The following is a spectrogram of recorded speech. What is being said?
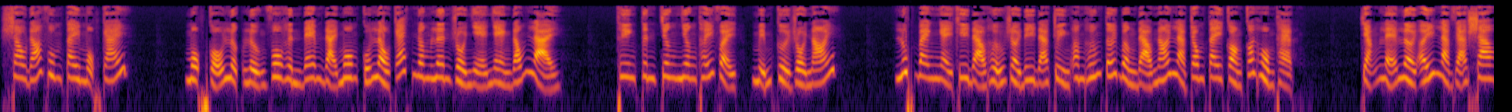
Sau đó vung tay một cái. Một cổ lực lượng vô hình đem đại môn của lầu cát nâng lên rồi nhẹ nhàng đóng lại. Thiên tinh chân nhân thấy vậy, mỉm cười rồi nói. Lúc ban ngày khi đạo hữu rời đi đã truyền âm hướng tới bần đạo nói là trong tay còn có hồn thạc. Chẳng lẽ lời ấy là giả sao?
